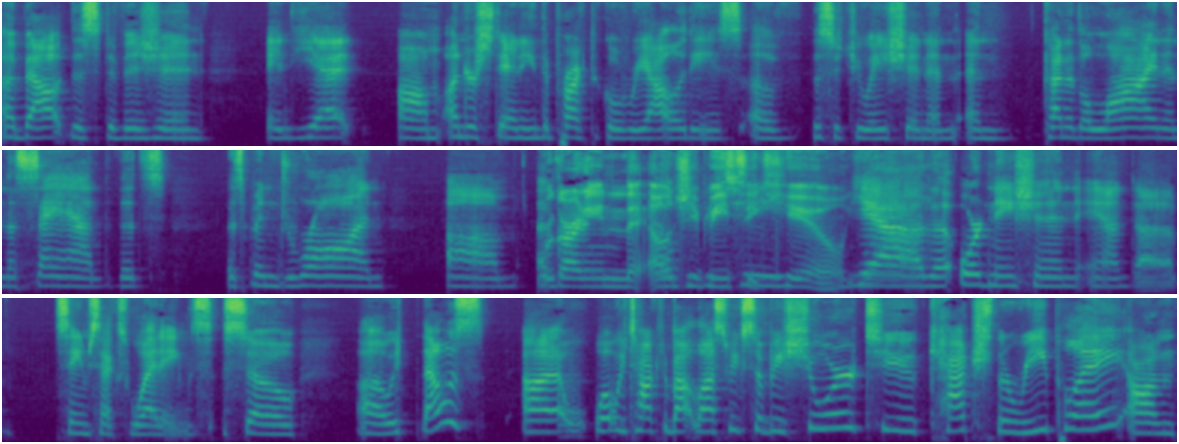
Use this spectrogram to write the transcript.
about this division and yet um, understanding the practical realities of the situation and and kind of the line in the sand that's that's been drawn um, regarding the LGBTQ. yeah, the ordination and uh, same-sex weddings. So uh, we that was uh, what we talked about last week. So be sure to catch the replay on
